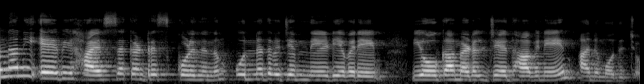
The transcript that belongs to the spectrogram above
Ponnani A V higher secondary സ്കൂളിൽ നിന്നും ഉന്നത വിജയം നേടിയവരെയും യോഗ മെഡൽ ജേതാവിനെയും അനുമോദിച്ചു.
